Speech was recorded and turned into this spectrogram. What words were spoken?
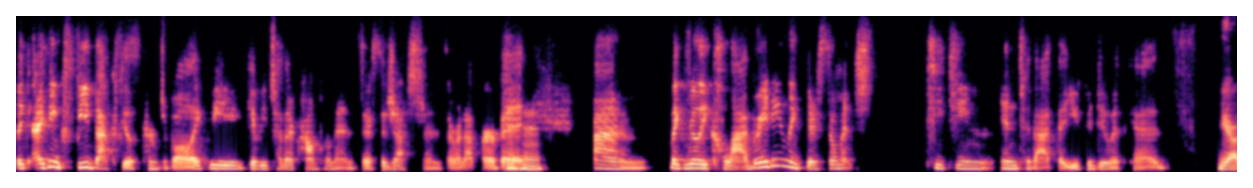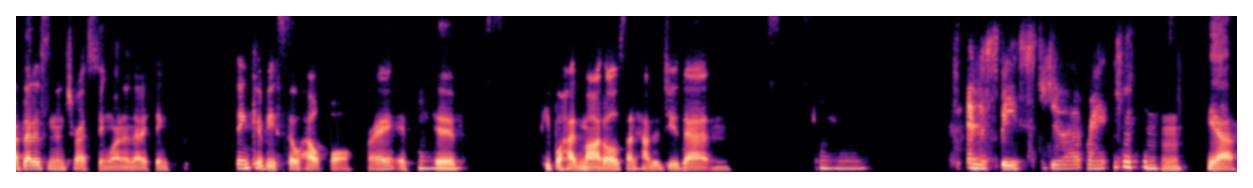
like i think feedback feels comfortable like we give each other compliments or suggestions or whatever but mm-hmm. um like really collaborating like there's so much teaching into that that you could do with kids yeah that is an interesting one and that i think think could be so helpful right if mm-hmm. if people had models on how to do that and mm-hmm. and the space to do it right mm-hmm. yeah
